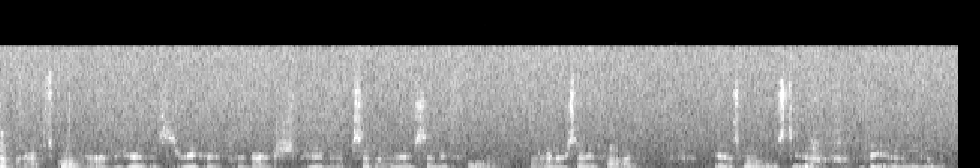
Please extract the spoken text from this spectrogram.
Sup, crap squad hard to hear this is redirect for Dark distribution episode 174 or 175. Yeah, it's one of those two. if you guys enjoy it.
